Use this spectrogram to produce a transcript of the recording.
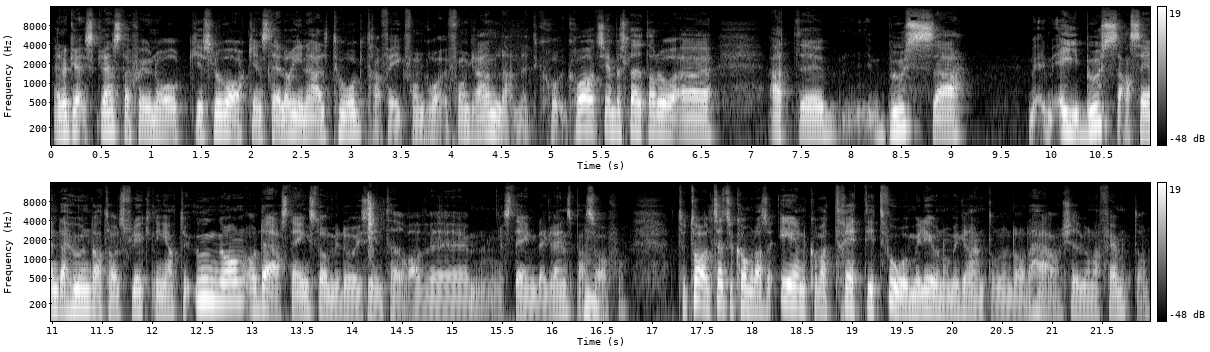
eller gränsstationer och Slovakien ställer in all tågtrafik från, från grannlandet. Kroatien beslutar då eh, att eh, bussa i bussar sända hundratals flyktingar till Ungern och där stängs de då i sin tur av eh, stängda gränspassager. Totalt sett så kommer det alltså 1,32 miljoner migranter under det här 2015.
